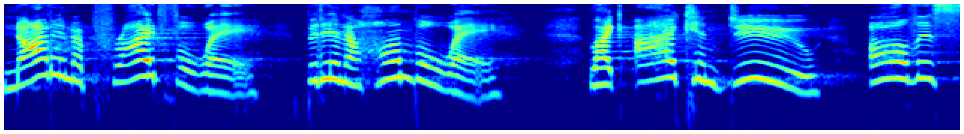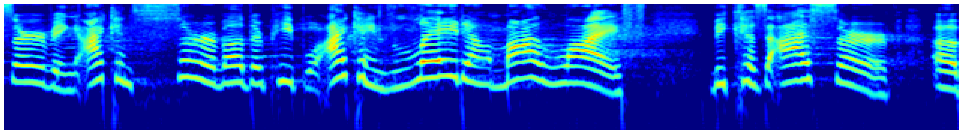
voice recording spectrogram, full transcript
Not in a prideful way, but in a humble way. Like, I can do all this serving, I can serve other people, I can lay down my life because I serve a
